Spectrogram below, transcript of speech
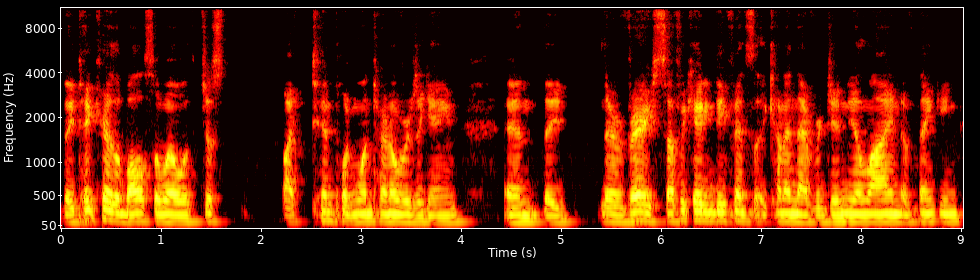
they take care of the ball so well with just like 10.1 turnovers a game, and they they're a very suffocating defense, like kind of in that Virginia line of thinking,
